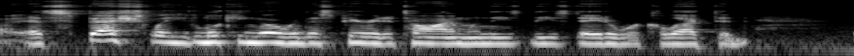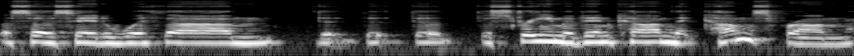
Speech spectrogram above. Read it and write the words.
especially looking over this period of time when these, these data were collected, associated with um, the, the, the, stream of income that comes from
